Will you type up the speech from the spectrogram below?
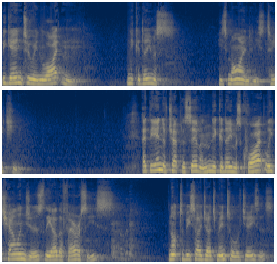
began to enlighten Nicodemus, his mind and his teaching. At the end of chapter 7, Nicodemus quietly challenges the other Pharisees not to be so judgmental of Jesus.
